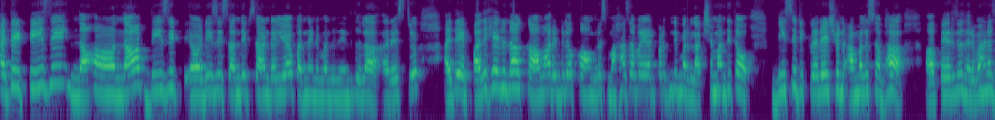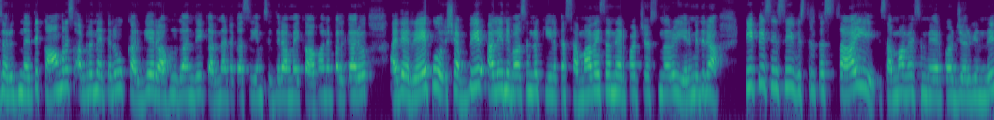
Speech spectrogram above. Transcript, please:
అయితే టీజీ నా- నాబ్ డీజీ డీజీ సందీప్ సాండల్య పన్నెండు మంది నిందితుల అరెస్ట్. అయితే పదిహేనున కామారెడ్డిలో కాంగ్రెస్ మహాసభ ఏర్పడుతుంది. మరి లక్ష మందితో బీసీ డిక్లరేషన్ అమలు సభ పేరుతో నిర్వహణ జరుగుతుంది. అయితే కాంగ్రెస్ అగ్రనేతలు ఖర్గే రాహుల్ గాంధీ కర్ణాటక సీఎం సిద్దరామయ్యకు ఆహ్వానం పలికారు. అయితే రేపు షబ్బీర్ అలీ నివాసంలో కీలక సమావేశాన్ని ఏర్పాటు చేస్తున్నారు. ఎనిమిదిన టిపిసిసి విస్తృత స్థాయి సమావేశం ఏర్పాటు జరిగింది.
